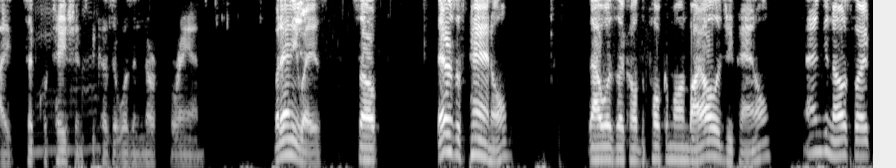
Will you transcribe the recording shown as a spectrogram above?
I said quotations because it wasn't Nerf brand. But anyways, so there's this panel that was uh, called the Pokemon Biology panel, and you know it's like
